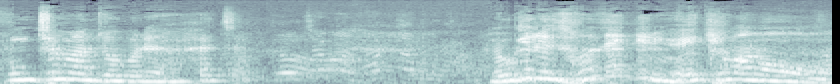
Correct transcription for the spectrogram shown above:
궁채만 줘버려, 하자. 여기는 선생들이 왜 이렇게 많어?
